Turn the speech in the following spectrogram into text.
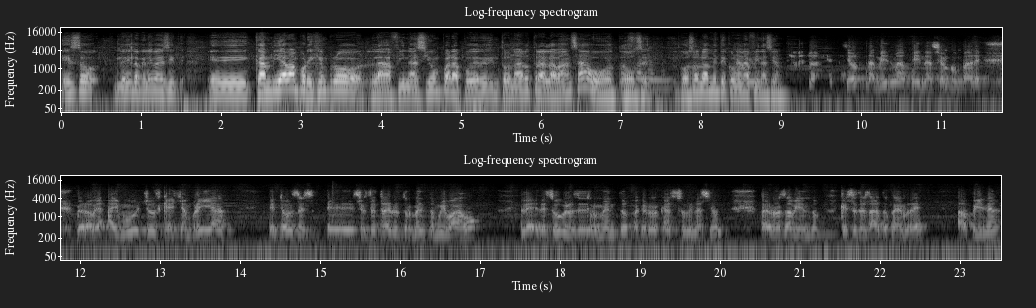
Eso, es lo que le iba a decir. Eh, ¿Cambiaban, por ejemplo, la afinación para poder entonar otra alabanza o, O o se- solamente. o solamente con una afinación? Yo, la misma afinación, compadre. Pero vea, hay muchos que echan brilla. Entonces, eh, si usted trae un instrumento muy bajo, le, le suben los instrumentos para que no alcance su afinación. Pero no sabiendo que si usted sabe tocar en re, afina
